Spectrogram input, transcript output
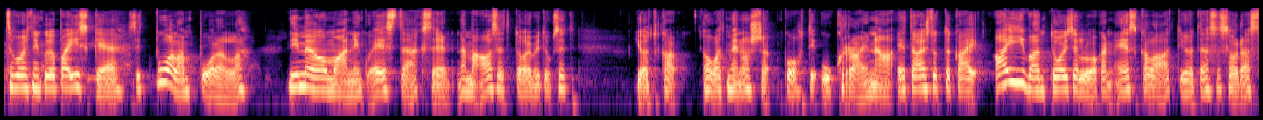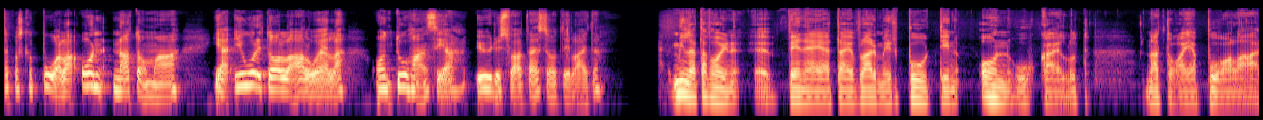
se voisi niinku jopa iskeä sit Puolan puolella nimenomaan niinku estääkseen nämä asetoimitukset, jotka ovat menossa kohti Ukrainaa. Ja taisi totta kai aivan toisen luokan eskalaatio tässä sodassa, koska Puola on NATO-maa ja juuri tuolla alueella on tuhansia Yhdysvaltain sotilaita. Millä tavoin eh, Venäjä tai Vladimir Putin on uhkaillut NATOa ja Puolaa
